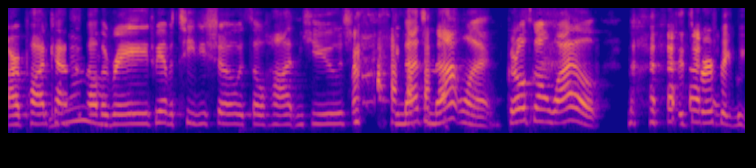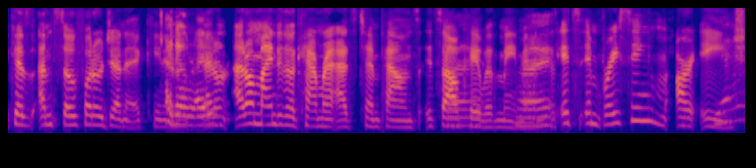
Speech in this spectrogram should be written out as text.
Our podcast is all the rage. We have a TV show. It's so hot and huge. Imagine that one. Girls Gone Wild. It's perfect because I'm so photogenic. You know, I know, right? I don't. I don't mind if the camera adds ten pounds. It's all okay with me, man. right. It's embracing our age.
